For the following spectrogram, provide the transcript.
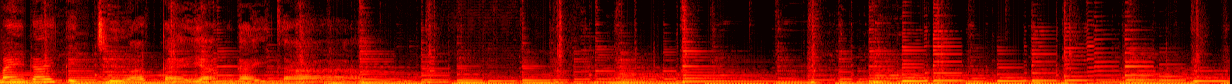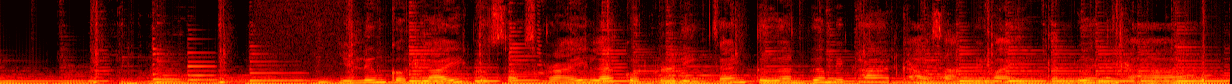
ไม่ได้ติดเชื้อแต่อย่างใดจ้า อย่าลืมกดไลค์ กด Subscribe และกดกระดิ่งแจ้งเตือนเพื่อไม่พลาดข่าวสารใหม่ๆ กันด้วยนะคะ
